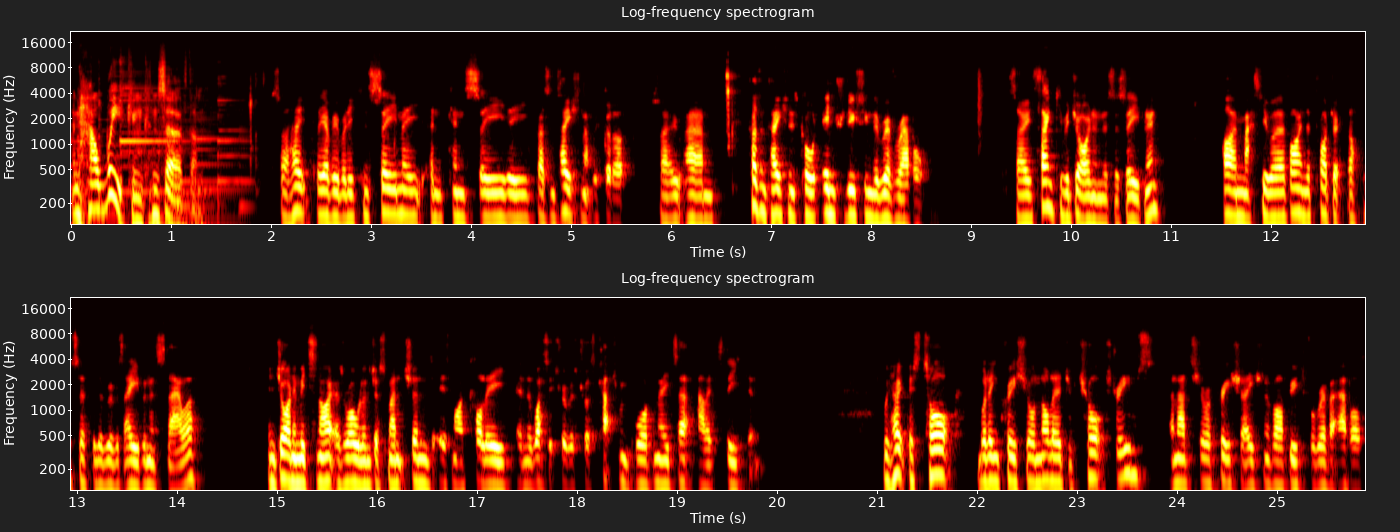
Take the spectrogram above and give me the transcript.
and how we can conserve them. So hopefully everybody can see me and can see the presentation that we've got up. So um, presentation is called Introducing the River Ebble. So thank you for joining us this evening. I'm Matthew Irvine, the Project Officer for the Rivers Avon and Stour. And joining me tonight, as Roland just mentioned, is my colleague and the Wessex Rivers Trust Catchment Coordinator, Alex Deacon. We hope this talk will increase your knowledge of chalk streams and add to your appreciation of our beautiful River Ebble.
